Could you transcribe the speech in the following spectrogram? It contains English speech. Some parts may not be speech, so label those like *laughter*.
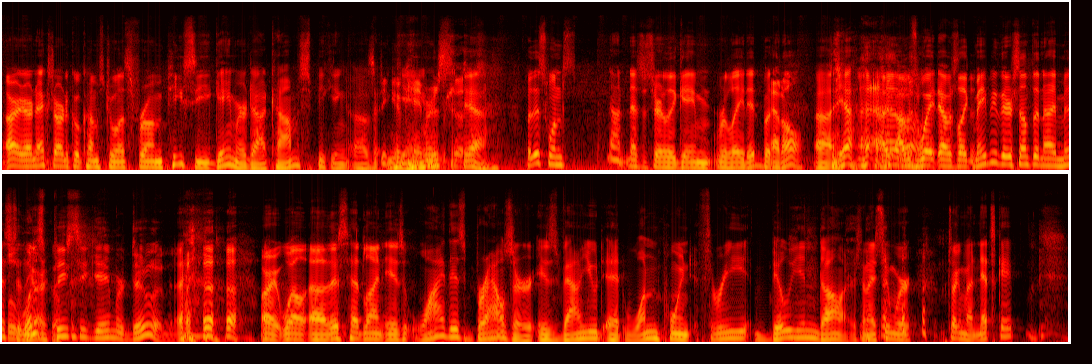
All right, our next article comes to us from PCGamer.com. Speaking of Speaking of gamers. *laughs* yeah, but this one's not necessarily game related, but At all. Uh, yeah, *laughs* I, I was wait. I was like, maybe there's something I missed in what the is article. PC Gamer doing? *laughs* All right. Well, uh, this headline is why this browser is valued at 1.3 billion dollars, and I assume we're talking about Netscape.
